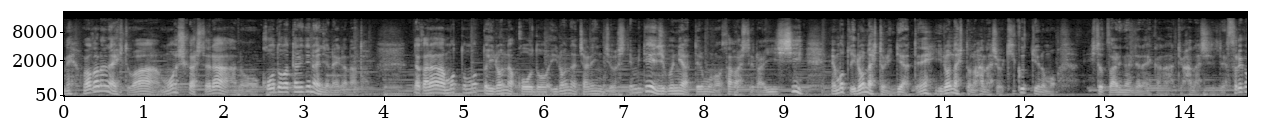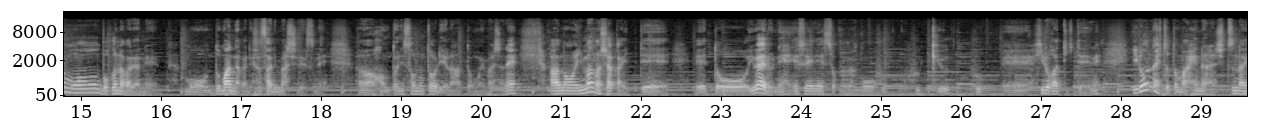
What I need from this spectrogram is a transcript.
ねわからない人はもしかしたらあの行動が足りてないんじゃないかなと。だからもっともっといろんな行動いろんなチャレンジをしてみて自分に合ってるものを探してらいいしもっといろんな人に出会ってねいろんな人の話を聞くっていうのも一つありなんじゃないかなという話でそれがもう僕の中ではねもうど真ん中に刺さりましてですねあ本当にその通りやなと思いましたね。あの今の社会って、えっといわゆるね SNS とかがこう復旧、えー広がってきてね。いろんな人とまあ変な話つな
